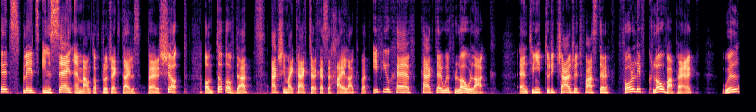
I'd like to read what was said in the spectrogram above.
it splits insane amount of projectiles per shot. On top of that, actually my character has a high luck, but if you have character with low luck and you need to recharge it faster, Four Leaf Clover perk will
